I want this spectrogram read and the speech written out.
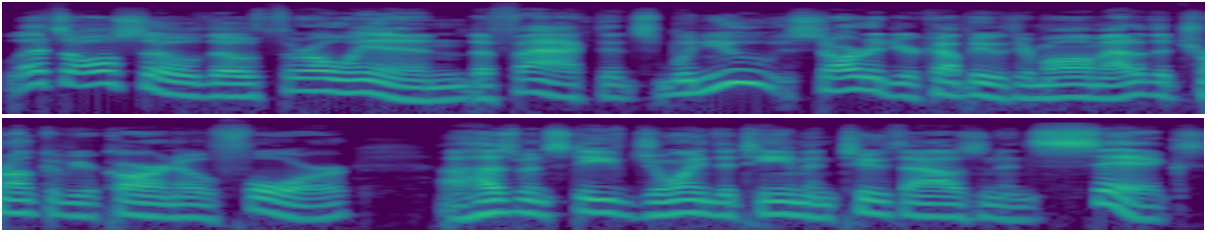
Let's also, though, throw in the fact that when you started your company with your mom out of the trunk of your car in 04, uh, husband Steve joined the team in 2006.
